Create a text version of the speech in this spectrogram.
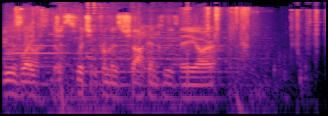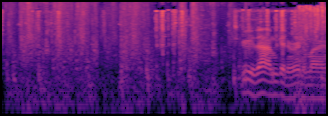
He was like Oh, just switching from his shotgun to his AR. Screw that, I'm getting rid of mine.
